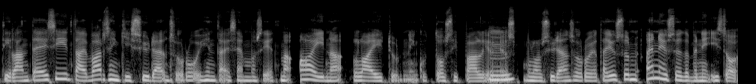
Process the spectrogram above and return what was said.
kriisitilanteisiin tai varsinkin sydänsuruihin tai semmoisiin, että mä aina laidun niin kuin tosi paljon, mm. jos mulla on sydänsuruja. Tai jos on, aina jos on tämmöinen iso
